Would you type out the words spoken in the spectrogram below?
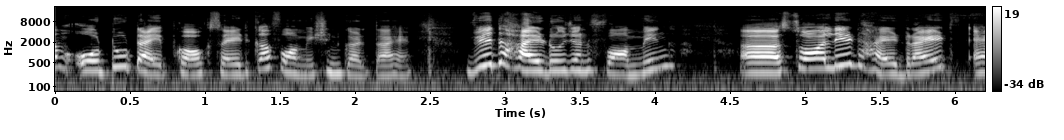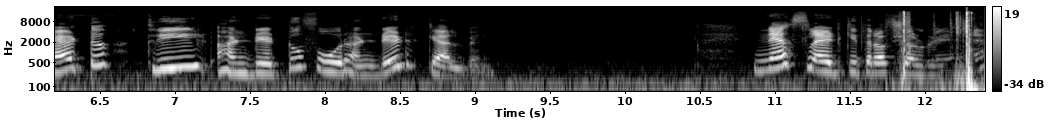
MO2 टाइप का ऑक्साइड का फॉर्मेशन करता है। With hydrogen forming solid hydride at 300 to 400 kelvin next slide की तरफ़ चल रहे हैं।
